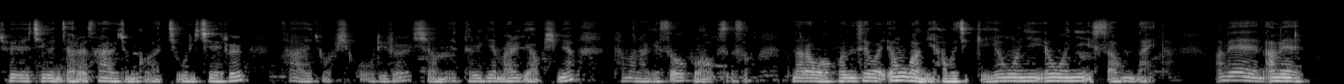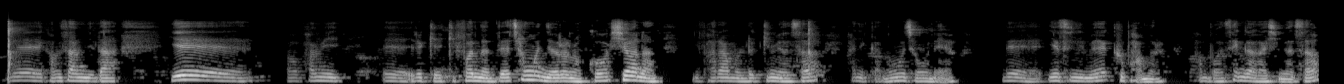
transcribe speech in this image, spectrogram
죄 지은 자를 사하여 준 것 같이 우리 죄를 사하여 주옵시고 우리를 시험에 들게 말게 하옵시며 다만하게 써 구하옵소서 나라와 권세와 영광이 아버지께 영원히 영원히 있사옵나이다. 아멘 아멘 네 감사합니다. 예 어, 밤이 예, 이렇게 깊었는데 창문 열어놓고 시원한 이 바람을 느끼면서 하니까 너무 좋으네요. 네, 예수님의 그 밤을 한번 생각하시면서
